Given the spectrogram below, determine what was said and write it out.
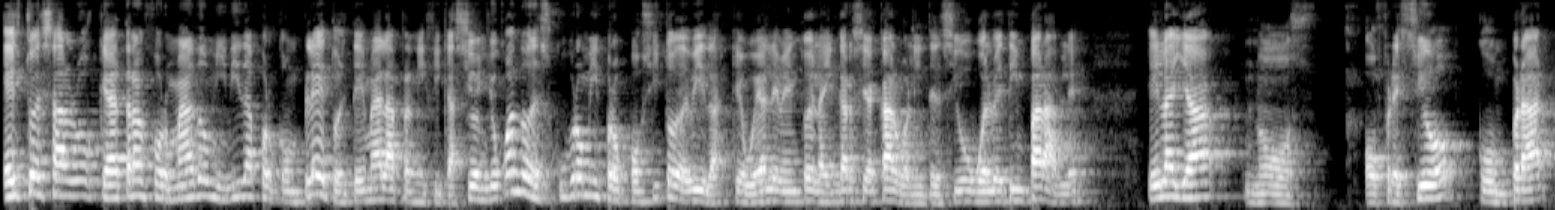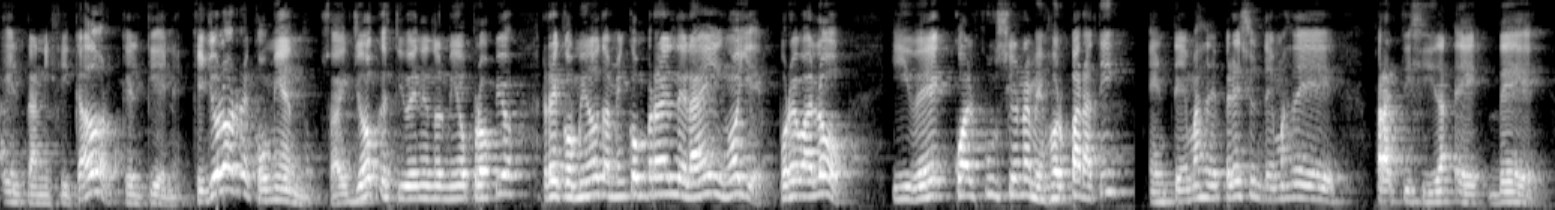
Esto es algo que ha transformado mi vida por completo, el tema de la planificación. Yo cuando descubro mi propósito de vida, que voy al evento de Laín García Calvo, al intensivo Vuélvete Imparable, él allá nos ofreció comprar el planificador que él tiene, que yo lo recomiendo. O sea, yo que estoy vendiendo el mío propio, recomiendo también comprar el de la IN. Oye, pruébalo y ve cuál funciona mejor para ti en temas de precio, en temas de practicidad, eh, de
